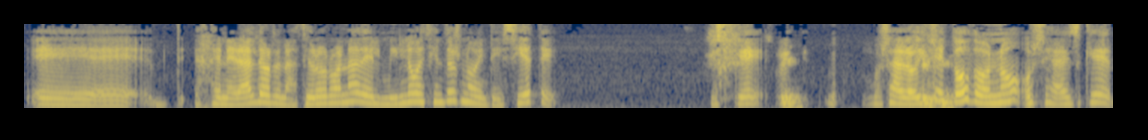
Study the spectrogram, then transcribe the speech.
eh, general de ordenación urbana del 1997. Es que, sí. o sea, lo dice sí, sí. todo, ¿no? O sea, es que,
